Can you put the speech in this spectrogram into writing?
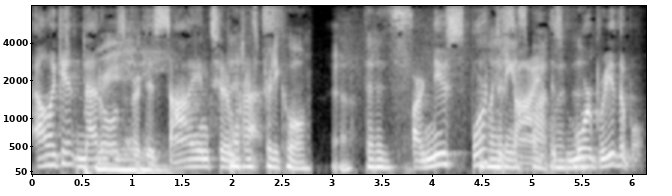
Elegant metals are designed to impress. That is pretty cool. Yeah. That is. Our new sport Definitely hitting a design is more it. breathable.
